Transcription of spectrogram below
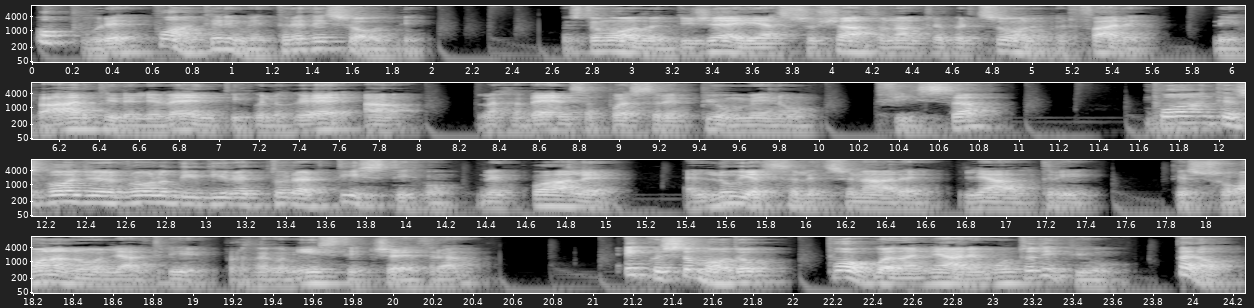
oppure può anche rimettere dei soldi. Questo modo il DJ è associato a altre persone per fare dei party, degli eventi, quello che è, ha la cadenza può essere più o meno fissa, può anche svolgere il ruolo di direttore artistico, nel quale è lui a selezionare gli altri che suonano, gli altri protagonisti, eccetera. E in questo modo può guadagnare molto di più, però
